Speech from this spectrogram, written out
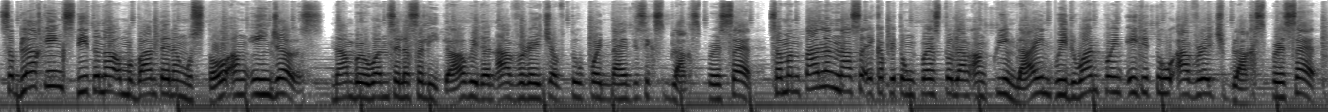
Sa blockings, dito na umabante ng gusto ang Angels. Number 1 sila sa liga with an average of 2.96 blocks per set. Samantalang nasa ikapitong pwesto lang ang Creamline with 1.82 average blocks per set.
